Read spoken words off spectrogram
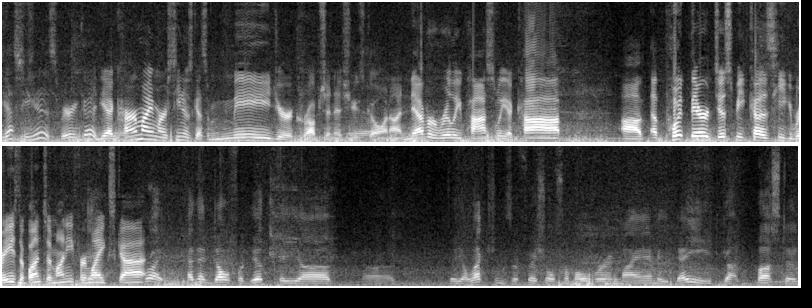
Yes, he is. Very good. Yeah, Carmine Marceno's got some major corruption issues Yeah. going on. Never really possibly a cop. Uh, uh, put there just because he raised a bunch of money for Yeah, Mike Scott. Right, and then don't forget the uh, uh, the elections official from over in Miami-Dade got busted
